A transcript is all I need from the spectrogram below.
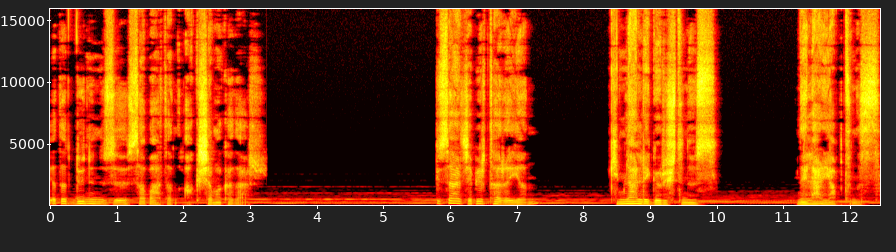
ya da dününüzü sabahtan akşama kadar güzelce bir tarayın. Kimlerle görüştünüz? Neler yaptınız?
